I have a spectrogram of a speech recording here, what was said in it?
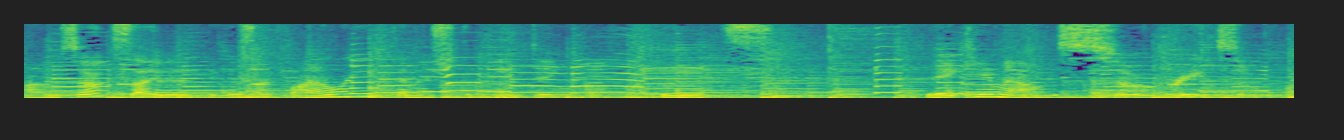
I'm so excited because I finally finished the painting of the boots. They came out so great so far.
